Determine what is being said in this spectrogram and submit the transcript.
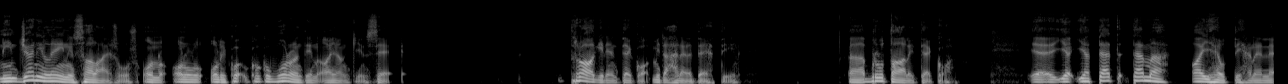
niin Johnny Lanein salaisuus on, on, oli koko Warrantin ajankin se, traaginen teko, mitä hänelle tehtiin. Ää, brutaali teko. Ja, ja, ja tät, tämä aiheutti hänelle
